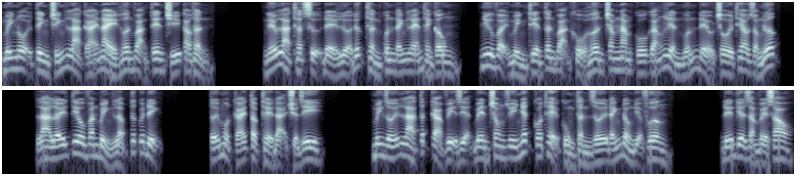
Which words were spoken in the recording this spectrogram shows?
Mình nội tình chính là cái này hơn vạn tên trí cao thần. Nếu là thật sự để lựa đức thần quân đánh lén thành công, như vậy mình thiên tân vạn khổ hơn trăm năm cố gắng liền muốn đều trôi theo dòng nước. Là lấy tiêu văn bình lập tức quyết định, tới một cái tập thể đại chuyển di. Minh giới là tất cả vị diện bên trong duy nhất có thể cùng thần giới đánh đồng địa phương đến kia giảm về sau.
